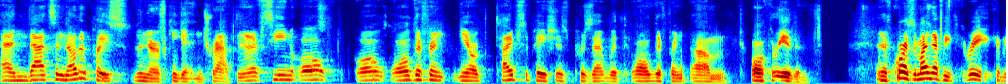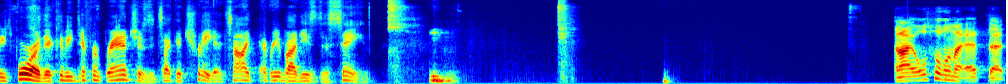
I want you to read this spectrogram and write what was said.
and that's another place the nerve can get entrapped. And I've seen all, all, all different, you know, types of patients present with all different, um, all three of them. And of course, it might not be three; it could be four. There could be different branches. It's like a tree. It's not like everybody's the same. And I also want to add that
